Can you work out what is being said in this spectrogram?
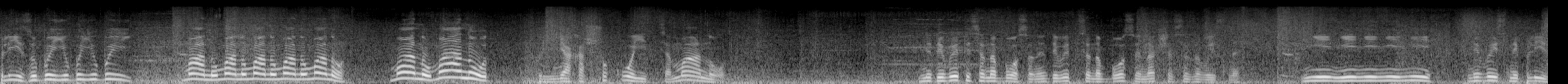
Пліз, убий, убий, убий! Ману, ману, ману, ману, ману! Ману, ману! Бляха, що коїться, ману! Не дивитися на боса, не дивитися на боса, інакше все зависне. Ні, ні, ні, ні, ні. Не висни, пліз.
